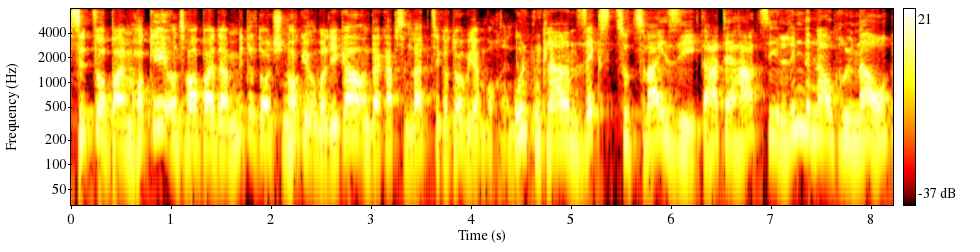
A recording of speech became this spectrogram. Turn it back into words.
sind wir beim Hockey und zwar bei der Mitteldeutschen Hockey-Oberliga und da gab es ein Leipziger Derby am Wochenende. Und einen klaren 6 zu 2 Sieg. Da hat der HC Lindenau-Grünau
